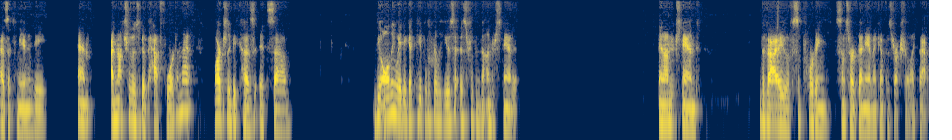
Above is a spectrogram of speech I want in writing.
as a community. And I'm not sure there's a good path forward on that, largely because it's uh, the only way to get people to really use it is for them to understand it and understand the value of supporting some sort of dynamic infrastructure like that.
